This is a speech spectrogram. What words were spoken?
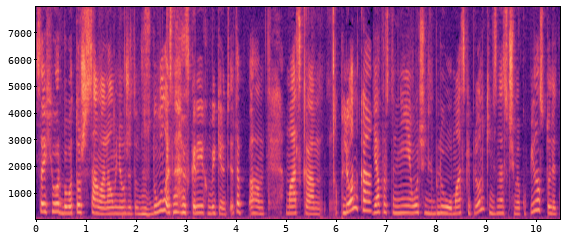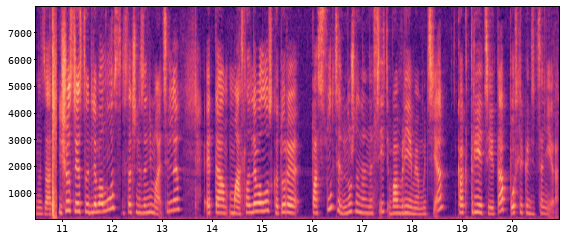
Сайхерба, вот то же самое, она у меня уже тут вздулась, надо скорее их выкинуть. Это э, маска пленка, я просто не очень люблю маски пленки, не знаю, зачем я купила сто лет назад. Еще средство для волос, достаточно занимательное, это масло для волос, которое по сути нужно наносить во время мытья, как третий этап после кондиционера.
